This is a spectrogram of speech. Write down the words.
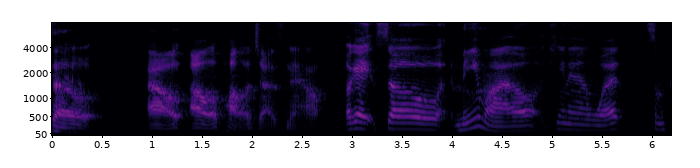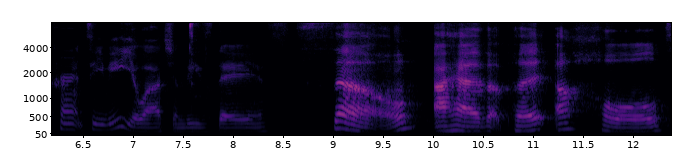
So I'll I'll apologize now. Okay, so meanwhile, Keenon, what some current TV you watching these days? So I have put a hold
